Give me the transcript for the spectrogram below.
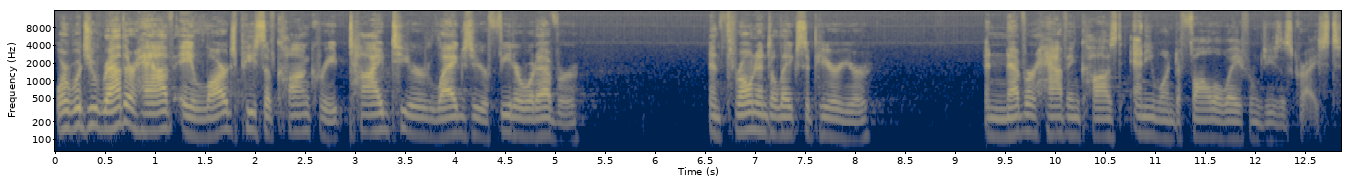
Or would you rather have a large piece of concrete tied to your legs or your feet or whatever and thrown into Lake Superior? And never having caused anyone to fall away from Jesus Christ.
